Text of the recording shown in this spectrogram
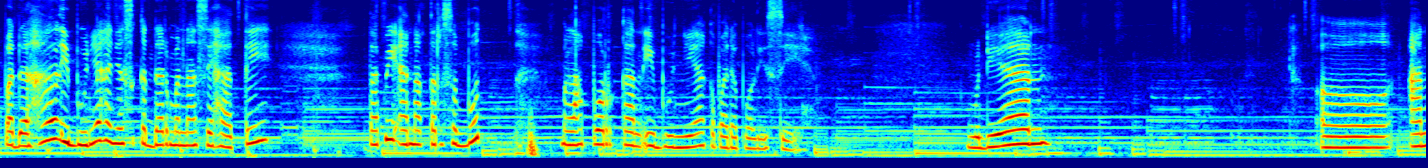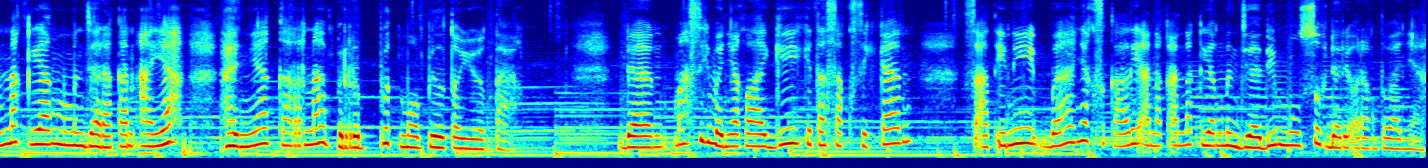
Padahal ibunya hanya sekedar menasehati, tapi anak tersebut melaporkan ibunya kepada polisi. Kemudian uh, anak yang memenjarakan ayah hanya karena berebut mobil Toyota. Dan masih banyak lagi kita saksikan saat ini banyak sekali anak-anak yang menjadi musuh dari orang tuanya.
